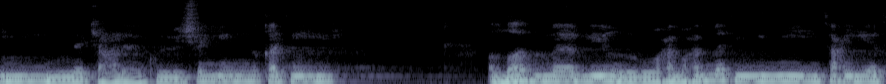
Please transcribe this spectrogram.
إنك على كل شيء قدير. اللهم أبلغ روح محمد مني تحية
